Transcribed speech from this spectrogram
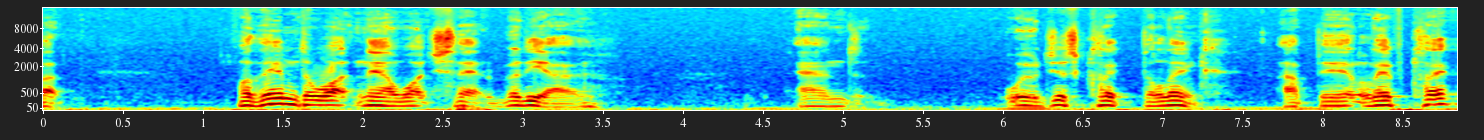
But for them to now watch that video, and we'll just click the link up there, left click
